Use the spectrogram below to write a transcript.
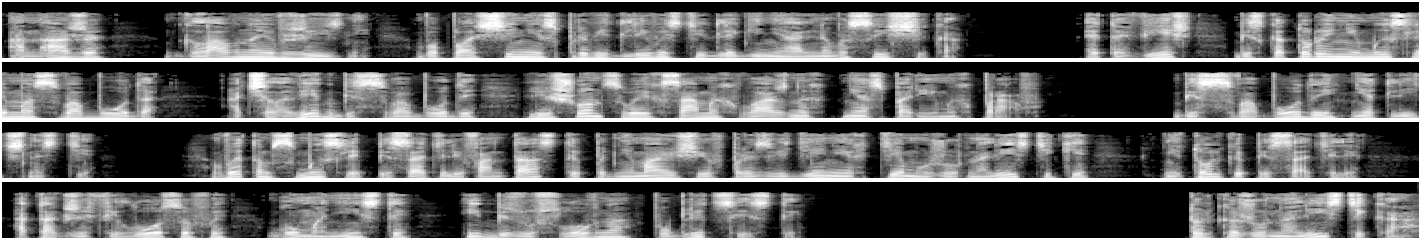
Она же – главное в жизни, воплощение справедливости для гениального сыщика – это вещь, без которой немыслима свобода, а человек без свободы лишен своих самых важных неоспоримых прав. Без свободы нет личности. В этом смысле писатели-фантасты, поднимающие в произведениях тему журналистики, не только писатели, а также философы, гуманисты и, безусловно, публицисты. Только журналистика,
